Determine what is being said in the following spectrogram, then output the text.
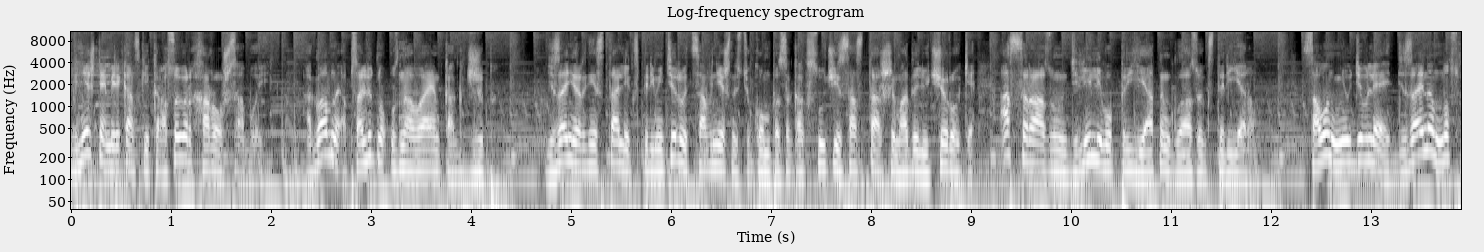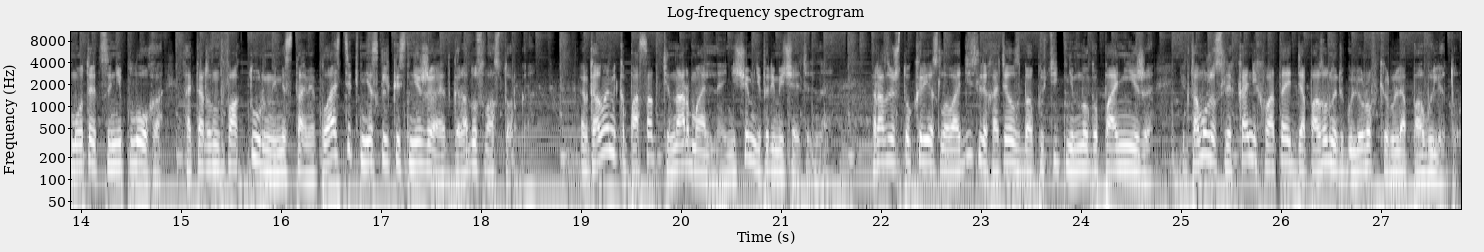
Внешне американский кроссовер хорош собой, а главное абсолютно узнаваем как джип. Дизайнеры не стали экспериментировать со внешностью компаса, как в случае со старшей моделью Cherokee, а сразу наделили его приятным глазу экстерьером. Салон не удивляет дизайном, но смотрится неплохо, хотя разнофактурный местами пластик несколько снижает градус восторга. Эргономика посадки нормальная, ничем не примечательная. Разве что кресло водителя хотелось бы опустить немного пониже, и к тому же слегка не хватает диапазона регулировки руля по вылету.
